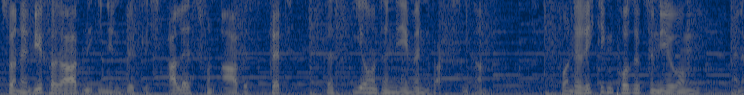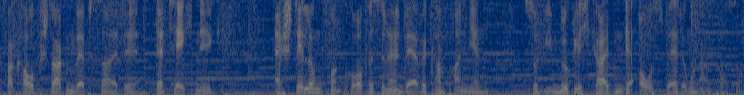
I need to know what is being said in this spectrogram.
sondern wir verraten Ihnen wirklich alles von A bis Z, dass Ihr Unternehmen wachsen kann. Von der richtigen Positionierung, einer verkaufsstarken Webseite, der Technik, Erstellung von professionellen Werbekampagnen sowie Möglichkeiten der Auswertung und Anpassung.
